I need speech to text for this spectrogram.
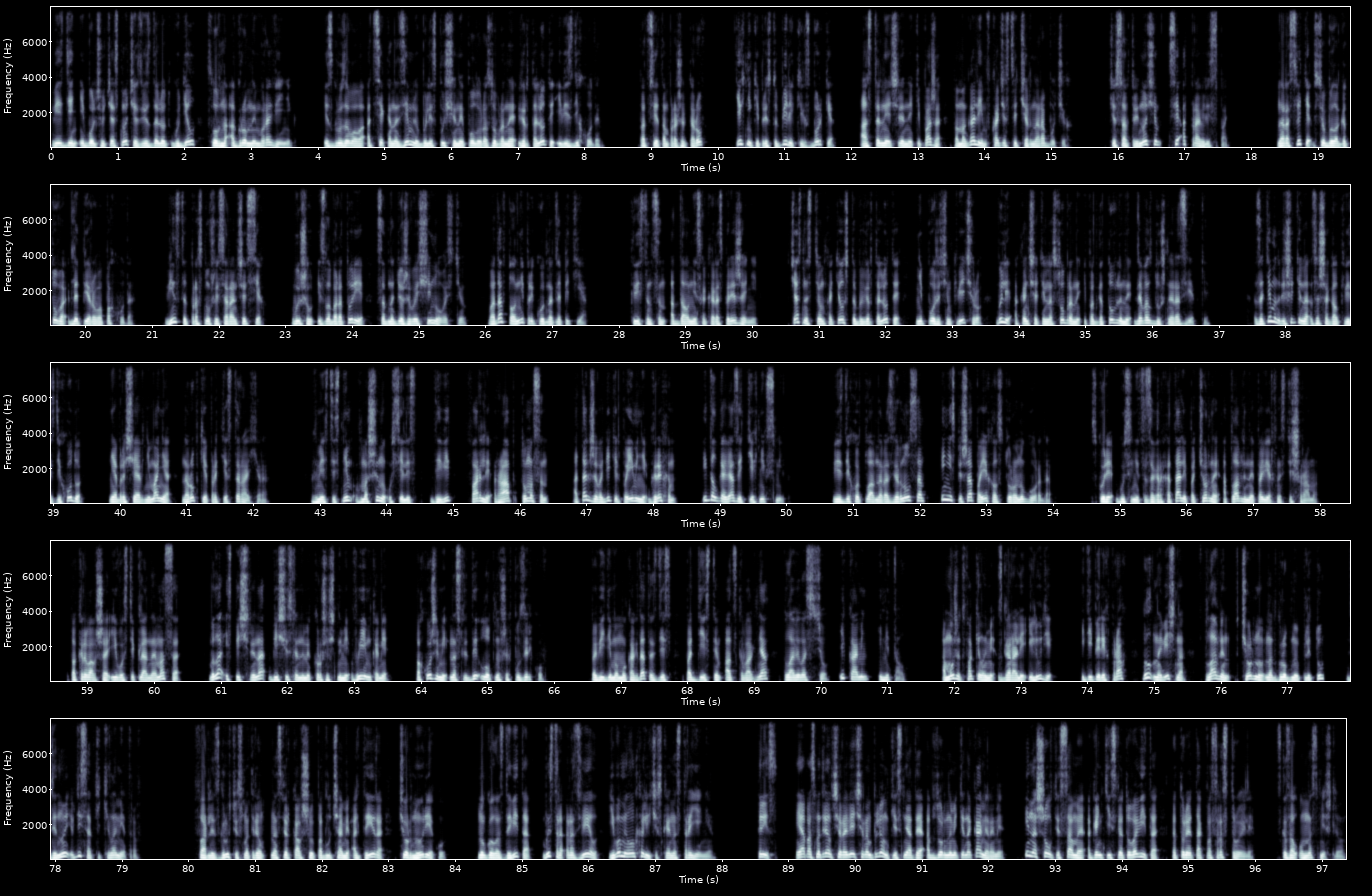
Весь день и большую часть ночи звездолет гудел, словно огромный муравейник, из грузового отсека на землю были спущены полуразобранные вертолеты и вездеходы. Под светом прожекторов техники приступили к их сборке, а остальные члены экипажа помогали им в качестве чернорабочих. Часа в три ночи все отправились спать. На рассвете все было готово для первого похода. Винстед, проснувшийся раньше всех, вышел из лаборатории с обнадеживающей новостью. Вода вполне пригодна для питья. Кристенсен отдал несколько распоряжений, в частности, он хотел, чтобы вертолеты не позже, чем к вечеру, были окончательно собраны и подготовлены для воздушной разведки. Затем он решительно зашагал к вездеходу, не обращая внимания на робкие протесты Райхера. Вместе с ним в машину уселись Дэвид, Фарли, Рааб, Томасон, а также водитель по имени Грехом и долговязый техник Смит. Вездеход плавно развернулся и не спеша поехал в сторону города. Вскоре гусеницы загрохотали по черной оплавленной поверхности шрама. Покрывавшая его стеклянная масса была испещрена бесчисленными крошечными выемками, похожими на следы лопнувших пузырьков. По-видимому, когда-то здесь под действием адского огня плавилось все, и камень, и металл. А может, факелами сгорали и люди, и теперь их прах был навечно вплавлен в черную надгробную плиту длиной в десятки километров. Фарли с грустью смотрел на сверкавшую под лучами Альтеира черную реку, но голос Девита быстро развеял его меланхолическое настроение. «Крис, я посмотрел вчера вечером пленки, снятые обзорными кинокамерами, и нашел те самые огоньки Святого Вита, которые так вас расстроили», — сказал он насмешливо.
